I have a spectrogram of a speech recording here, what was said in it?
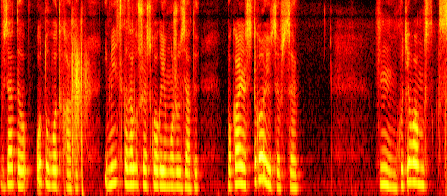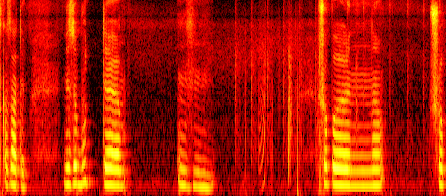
взяти оту от хату. І мені сказали, що я скоро її можу взяти. Поки я строю це все. Хм, хотів вам сказати, не забудьте, щоб, е, щоб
